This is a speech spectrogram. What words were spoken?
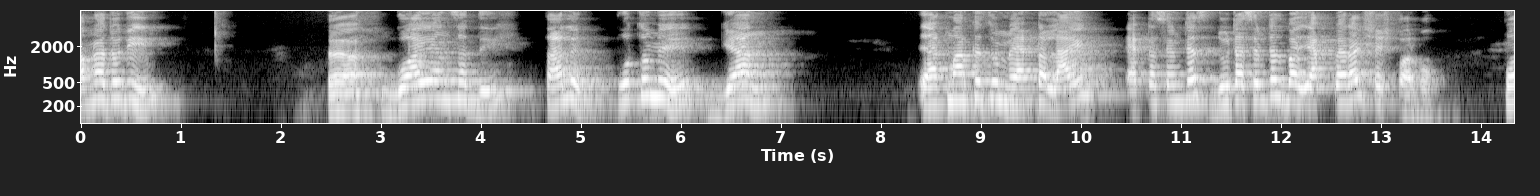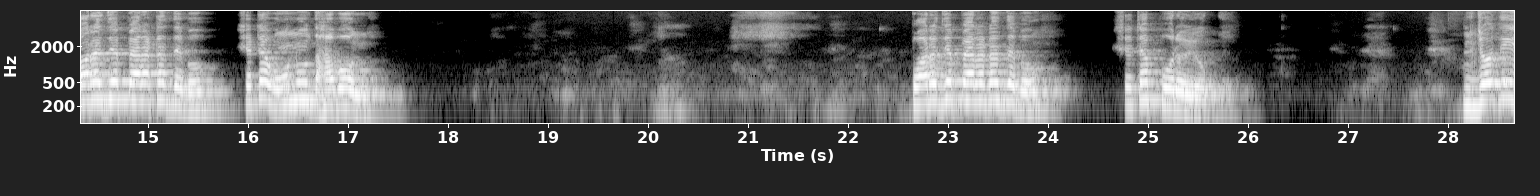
আমরা যদি আহ, গয়ে অ্যান্সার দিই তাহলে প্রথমে জ্ঞান এক মার্কের জন্য একটা লাইন, একটা সেন্টেন্স দুইটা সেন্টেন্স বা এক প্যারায় শেষ করব। পরে যে প্যারাটা দেব, সেটা অনুধাবন। পরে যে প্যারাটা দেব, সেটা প্রয়োগ। যদি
